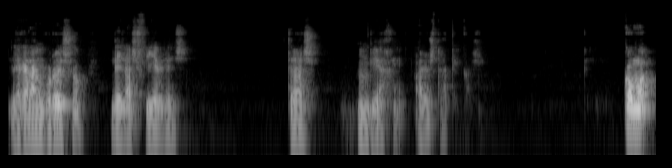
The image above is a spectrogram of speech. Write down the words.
el gran grueso de las fiebres tras un viaje a los trópicos. Como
